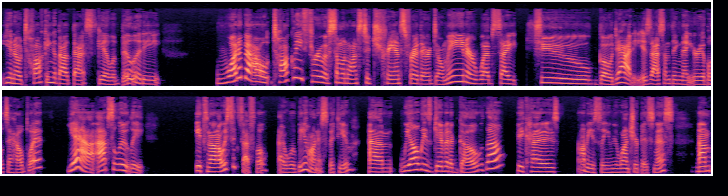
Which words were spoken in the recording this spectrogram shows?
you know, talking about that scalability, what about talk me through if someone wants to transfer their domain or website to GoDaddy? Is that something that you're able to help with? Yeah, absolutely. It's not always successful. I will be honest with you. Um, we always give it a go though, because obviously we want your business. Um,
